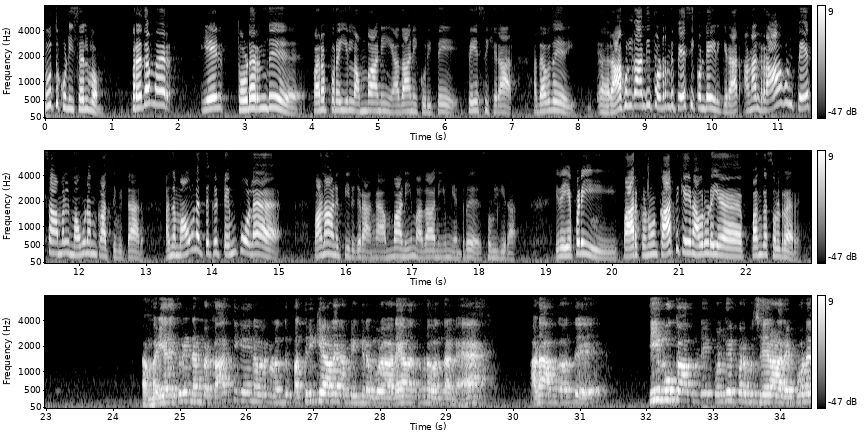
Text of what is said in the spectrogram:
தூத்துக்குடி செல்வம். பிரதமர் ஏன் தொடர்ந்து பரப்புரையில் அம்பானி அதானி குறித்தே பேசுகிறார்? அதாவது ராகுல் காந்தி தொடர்ந்து பேசிக்கொண்டே இருக்கிறார். ஆனால் ராகுல் பேசாமல் மௌனம் காத்து விட்டார். அந்த மௌனத்துக்கு டெம்போல பணம் அனுப்பியிருக்கிறாங்க அம்பானியும் அதானியும் என்று சொல்கிறார். இதை எப்படி பார்க்கணும்? கார்த்திகேயன் அவருடைய பங்கை சொல்றாரு. மரியாதைக்குரிய நண்பர் கார்த்திகேயன் அவர்கள் வந்து பத்திரிகையாளர் அப்படிங்கிற ஒரு அடையாளத்தோட வந்தாங்க. ஆனா அவங்க வந்து திமுகவினுடைய கொள்கை பரப்பு செயலாளரை போல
